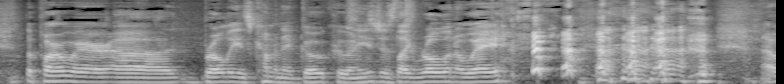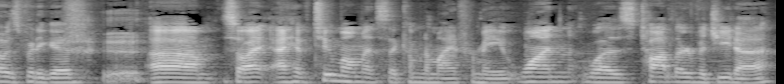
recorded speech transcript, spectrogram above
the part where uh, Broly is coming at Goku and he's just like rolling away. that was pretty good. Um, so I, I have two moments that come to mind for me. One was toddler Vegeta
